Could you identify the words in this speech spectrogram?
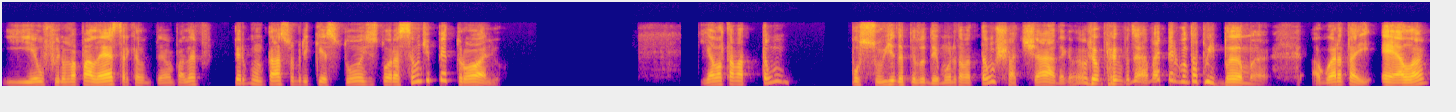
E eu fui numa palestra, que é uma palestra, perguntar sobre questões de exploração de petróleo. E ela estava tão possuída pelo demônio, estava tão chateada que ela olhou para mim e falou: ah, vai perguntar para o Ibama. Agora tá aí. Ela,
